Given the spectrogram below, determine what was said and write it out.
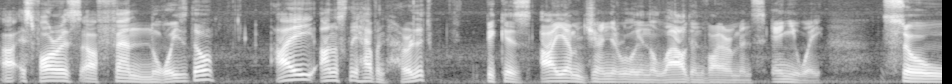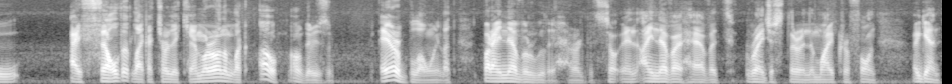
Uh, as far as uh, fan noise though, I honestly haven't heard it because I am generally in the loud environments anyway. So I felt it like I turned the camera on, I'm like, oh, oh, there's air blowing. Like, but I never really heard it. So, and I never have it register in the microphone. Again,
